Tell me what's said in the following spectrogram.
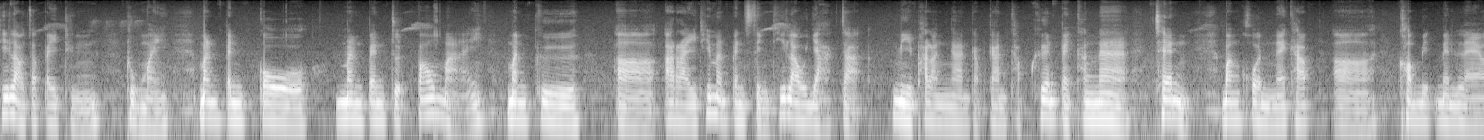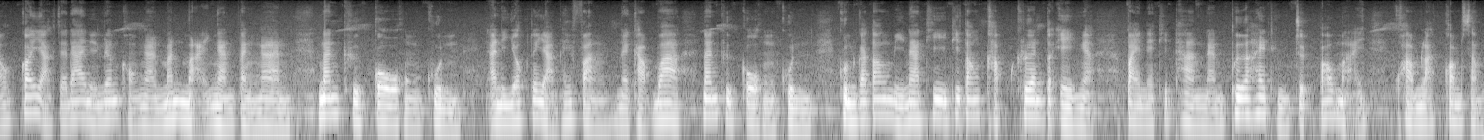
ที่เราจะไปถึงถูกไหม มันเป็นโก มันเป็นจุดเป้าหมาย มันคือออะไรที่มันเป็นสิ่งที่เราอยากจะ มีพลังงานกับการขับเคลื่อนไปข้างหน้า เช่น บางคนนะครับคอมมิชเมนต์แล้วก็อยากจะได้ในเรื่องของงานมั่นหมายงานแต่งงาน นั่นคือโกของคุณ อันนี้ยกตัวอย่างให้ฟังนะครับว่านั่นคือโกของคุณ คุณก็ต้องมีหน้าที่ที่ต้องขับเคลื่อนตัวเองอะไปในทิศทางนั้นเพื่อให้ถึงจุดเป้าหมาย ความรักความสัม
